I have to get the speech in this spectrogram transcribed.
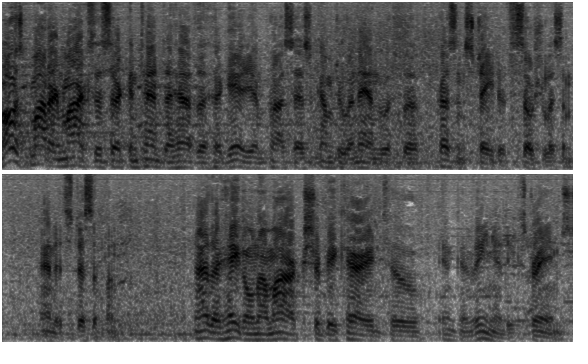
Most modern Marxists are content to have the Hegelian process come to an end with the present state of socialism and its discipline. Neither Hegel nor Marx should be carried to inconvenient extremes.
